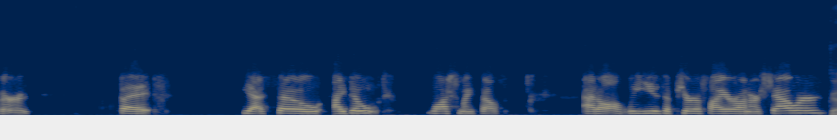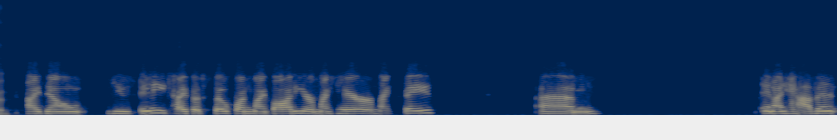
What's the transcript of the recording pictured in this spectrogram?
CIRS. But yeah, so I don't wash myself at all. We use a purifier on our shower. Good. I don't use any type of soap on my body or my hair or my face. Um, and I haven't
